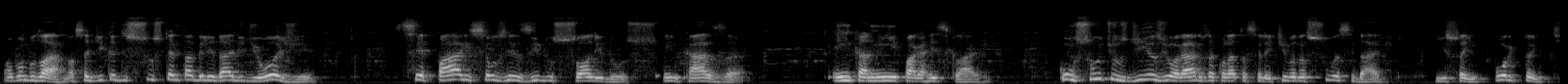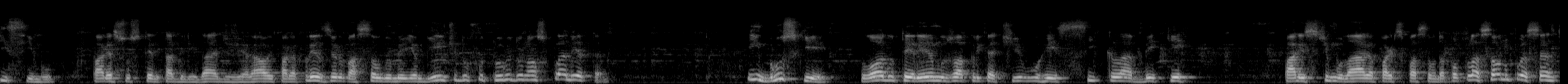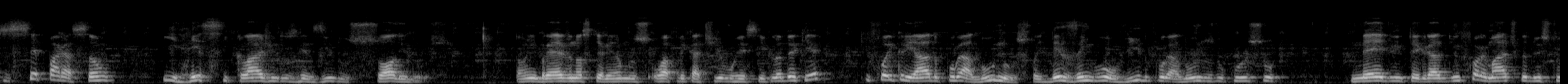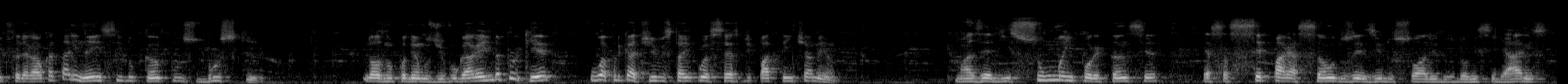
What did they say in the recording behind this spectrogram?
Então vamos lá, nossa dica de sustentabilidade de hoje: separe seus resíduos sólidos em casa, encaminhe para a reciclagem. Consulte os dias e horários da coleta seletiva na sua cidade. Isso é importantíssimo para a sustentabilidade geral e para a preservação do meio ambiente e do futuro do nosso planeta. Em Brusque, logo teremos o aplicativo Recicla BQ para estimular a participação da população no processo de separação e reciclagem dos resíduos sólidos. Então, em breve nós teremos o aplicativo Recicla BQ, que foi criado por alunos, foi desenvolvido por alunos do curso médio integrado de informática do Instituto Federal Catarinense do campus Brusque. Nós não podemos divulgar ainda porque o aplicativo está em processo de patenteamento. Mas é de suma importância essa separação dos resíduos sólidos domiciliares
